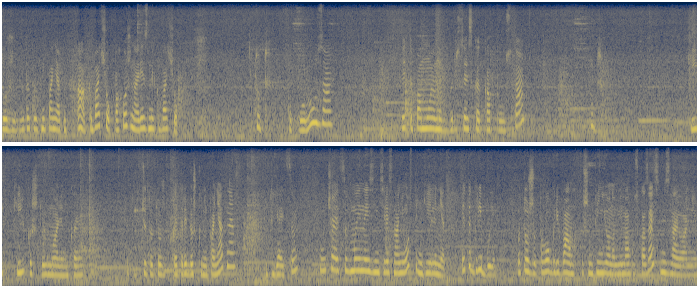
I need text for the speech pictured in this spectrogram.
тоже, вот это вот непонятно. А, кабачок, похоже на резанный кабачок. Тут кукуруза. Это, по-моему, брюссельская капуста. Тут килька, что ли, маленькая. Что-то тоже какая-то рыбешка непонятная. Тут яйца, получается, в майонезе. Интересно, они остренькие или нет. Это грибы. Вот тоже по грибам, по шампиньонам не могу сказать. Не знаю, они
